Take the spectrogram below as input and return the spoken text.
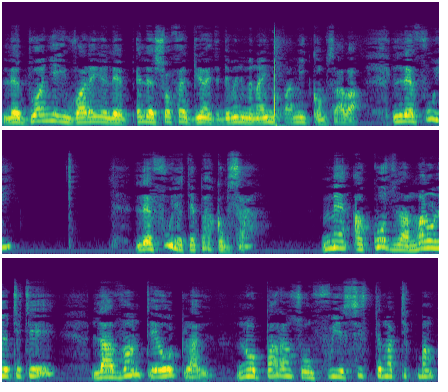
les douaniers ivoiriens et les, et les chauffeurs guinéens étaient devenus maintenant une famille comme ça. Là. Les fouilles, les fouilles n'étaient pas comme ça. Mais à cause de la malhonnêteté, la vente et autres, nos parents sont fouillés systématiquement.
